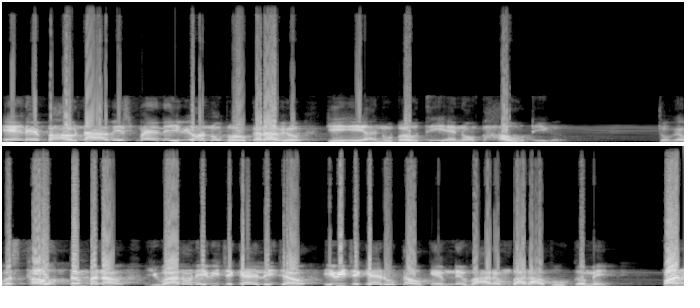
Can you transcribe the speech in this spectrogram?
એણે ભાવના આવેશમાં એને એવો અનુભવ કરાવ્યો કે એ અનુભવથી એનો ભાવ ઉઠી ગયો. તો વ્યવસ્થા ઉત્તમ બનાવો. યુવાનોને એવી જગ્યાએ લઈ જાઓ, એવી જગ્યાએ રોકાવો કે એમને વારંવાર આવવું ગમે. પણ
